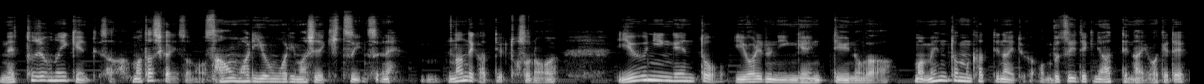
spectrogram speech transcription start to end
ネット上の意見ってさ、まあ確かにその3割4割増しできついんですよね。なんでかっていうと、その、言う人間と言われる人間っていうのが、まあ面と向かってないというか、物理的に合ってないわけで、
